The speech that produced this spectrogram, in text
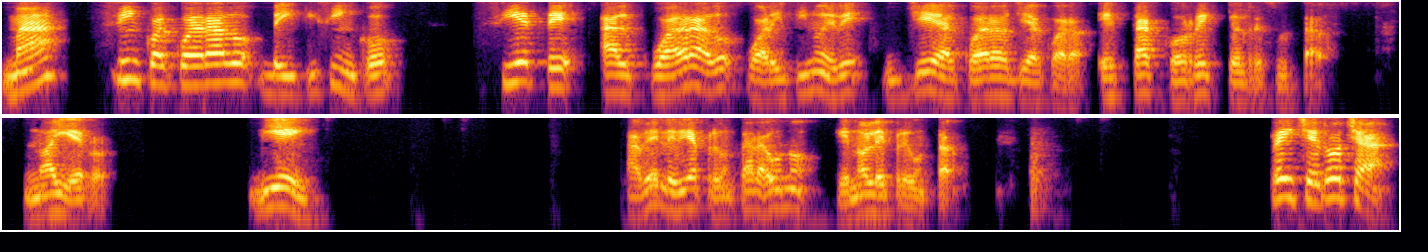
más 5 al cuadrado, 25, 7 al cuadrado, 49, y al cuadrado, y al cuadrado. Está correcto el resultado. No hay error. Bien. A ver, le voy a preguntar a uno que no le he preguntado. Rachel Rocha,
